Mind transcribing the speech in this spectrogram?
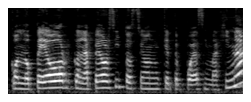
con lo peor, con la peor situación que te puedas imaginar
